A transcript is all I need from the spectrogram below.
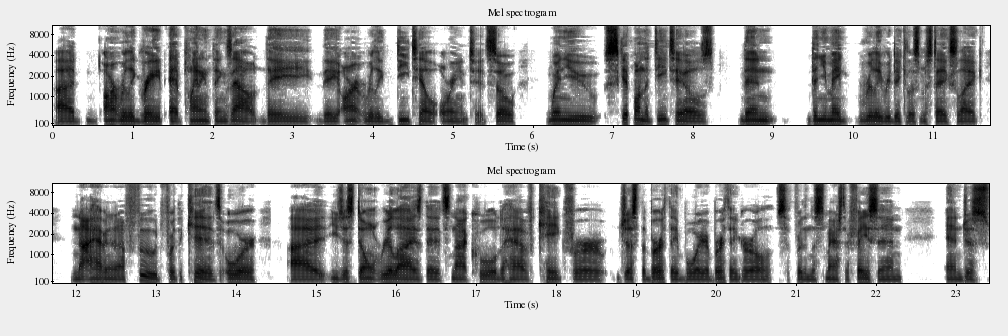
uh, aren't really great at planning things out. They they aren't really detail oriented. So when you skip on the details, then then you make really ridiculous mistakes like not having enough food for the kids or uh, you just don't realize that it's not cool to have cake for just the birthday boy or birthday girl for them to smash their face in and just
